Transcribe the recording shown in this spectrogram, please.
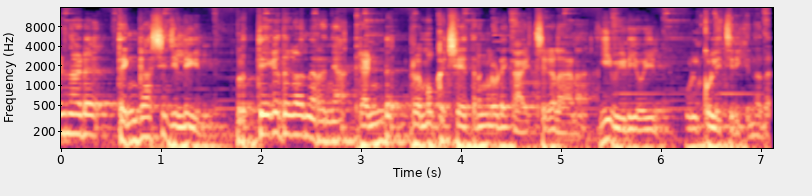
തമിഴ്നാട് തെങ്കാശി ജില്ലയിൽ പ്രത്യേകതകൾ നിറഞ്ഞ രണ്ട് പ്രമുഖ ക്ഷേത്രങ്ങളുടെ കാഴ്ചകളാണ് ഈ വീഡിയോയിൽ ഉൾക്കൊള്ളിച്ചിരിക്കുന്നത്.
